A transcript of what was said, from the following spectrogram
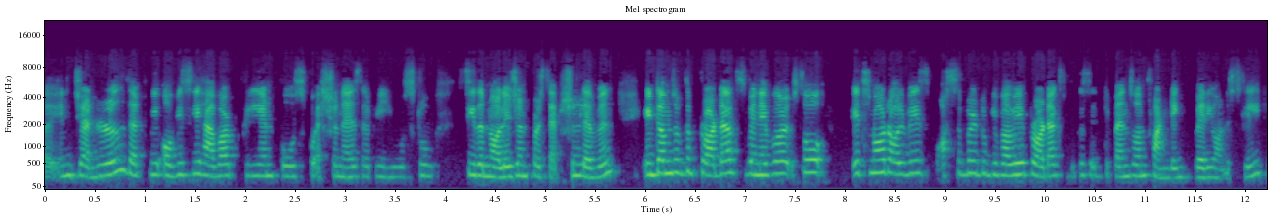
uh, in general that we obviously have our pre and post questionnaires that we use to see the knowledge and perception level. In terms of the products, whenever, so it's not always possible to give away products because it depends on funding, very honestly.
